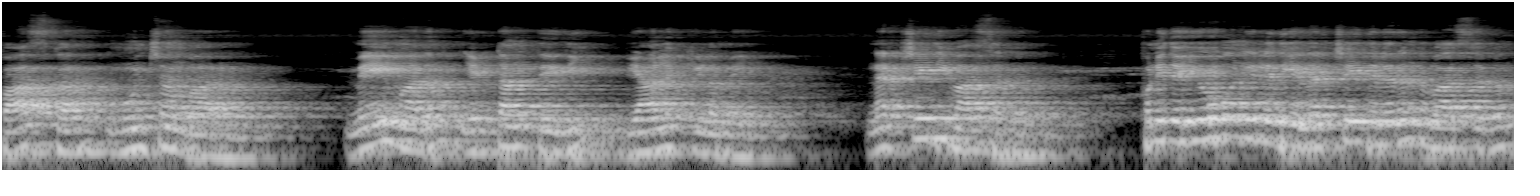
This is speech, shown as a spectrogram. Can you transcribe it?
பாஸ்கா மூன்றாம் வாரம் மே மாதம் எட்டாம் தேதி வியாழக்கிழமை. நற்செய்தி வாசகம். புனித யோகன் எழுதிய நற்செய்தியிலிருந்து வாசகம்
